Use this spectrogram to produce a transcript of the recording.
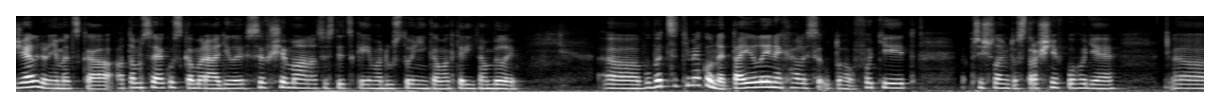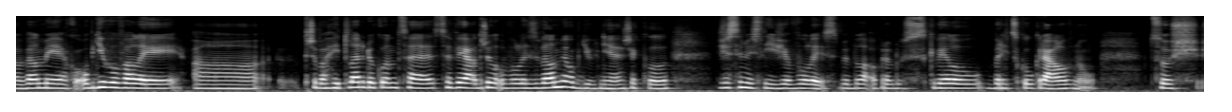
že jeli do Německa a tam se jako skamarádili se všema nacistickými důstojníkama, který tam byli. Uh, vůbec se tím jako netajili, nechali se u toho fotit, přišlo jim to strašně v pohodě, uh, velmi jako obdivovali a třeba Hitler dokonce se vyjádřil o Volis velmi obdivně, řekl, že si myslí, že Volis by byla opravdu skvělou britskou královnou což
